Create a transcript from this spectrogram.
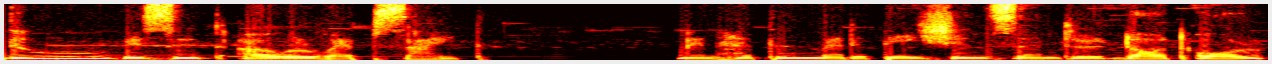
Do visit our website, manhattanmeditationcenter.org,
